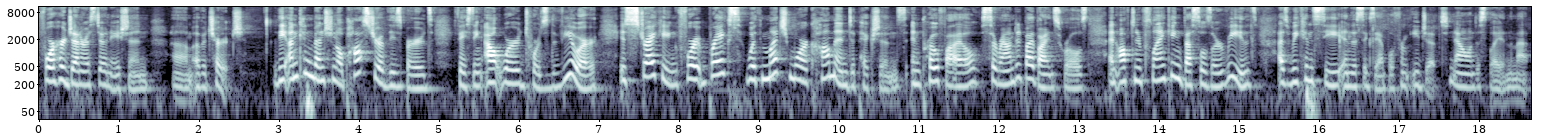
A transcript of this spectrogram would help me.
for her generous donation um, of a church. The unconventional posture of these birds, facing outward towards the viewer, is striking for it breaks with much more common depictions in profile, surrounded by vine scrolls, and often flanking vessels or wreaths, as we can see in this example from Egypt, now on display in the Met.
